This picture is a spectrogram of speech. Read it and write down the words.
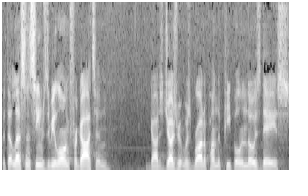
But that lesson seems to be long forgotten. God's judgment was brought upon the people in those days.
